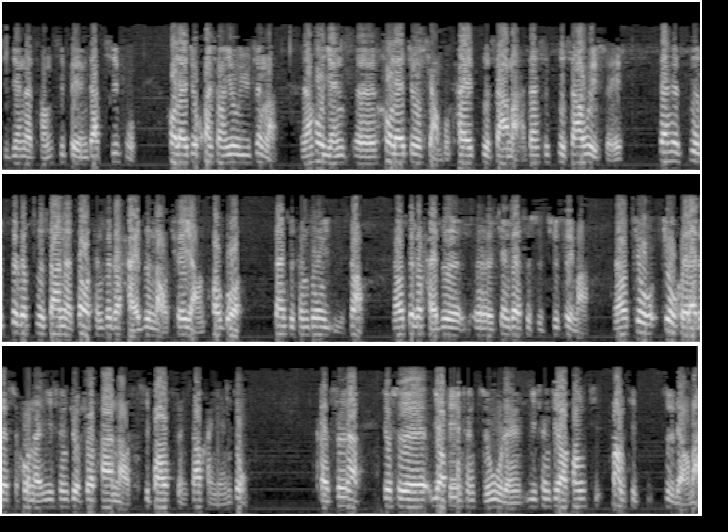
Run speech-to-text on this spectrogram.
期间呢，长期被人家欺负，后来就患上忧郁症了，然后严呃后来就想不开自杀嘛，但是自杀未遂，但是自这个自杀呢，造成这个孩子脑缺氧超过三十分钟以上，然后这个孩子呃现在是十七岁嘛，然后救救回来的时候呢，医生就说他脑细胞损伤很严重，可是呢，就是要变成植物人，医生就要放弃放弃治疗嘛。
